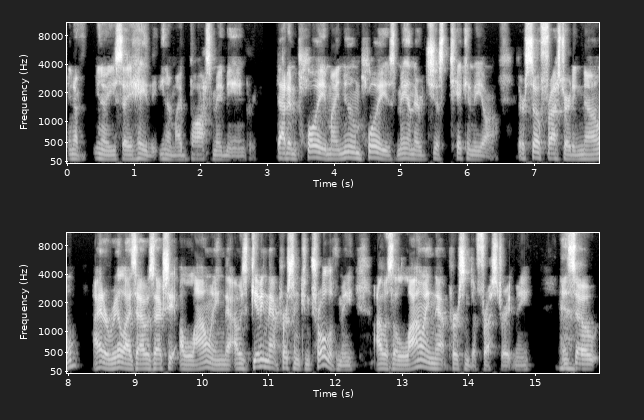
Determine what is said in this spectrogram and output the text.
And if, you know, you say, Hey, you know, my boss made me angry. that employee, my new employees, man, they're just ticking me off. They're so frustrating. No, I had to realize I was actually allowing that, I was giving that person control of me. I was allowing that person to frustrate me. Yeah. And so,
